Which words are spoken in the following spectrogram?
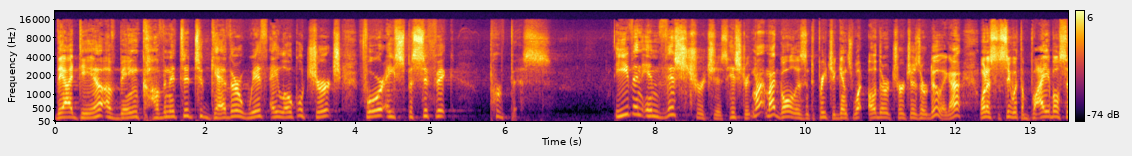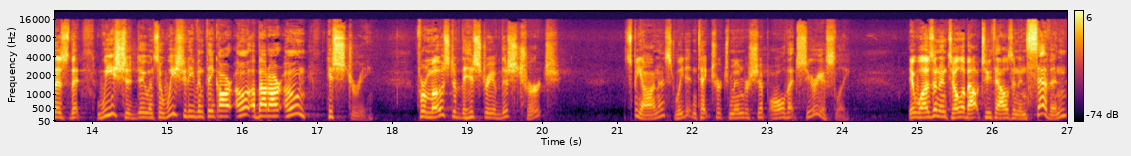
the idea of being covenanted together with a local church for a specific purpose even in this church's history. My, my goal isn't to preach against what other churches are doing. I want us to see what the Bible says that we should do. And so we should even think our own, about our own history. For most of the history of this church, let's be honest, we didn't take church membership all that seriously. It wasn't until about 2007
